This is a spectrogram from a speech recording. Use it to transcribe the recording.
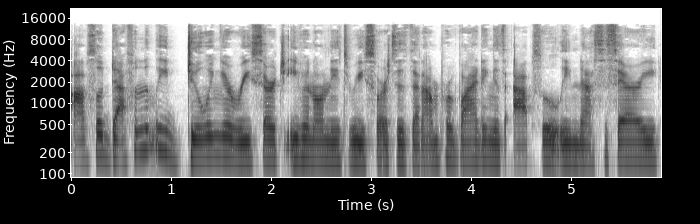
Um, so definitely doing your research, even on these resources that I'm providing, is absolutely necessary.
